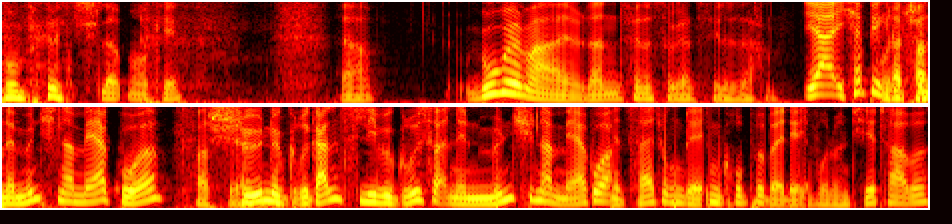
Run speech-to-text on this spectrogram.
Umweltschlappen, okay. Ja. Google mal, dann findest du ganz viele Sachen. Ja, ich habe hier gerade schon der Münchner Merkur. Fast ja. Schöne, Grü ganz liebe Grüße an den Münchner Merkur, eine Zeitung der Gruppe, bei der ich volontiert habe.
